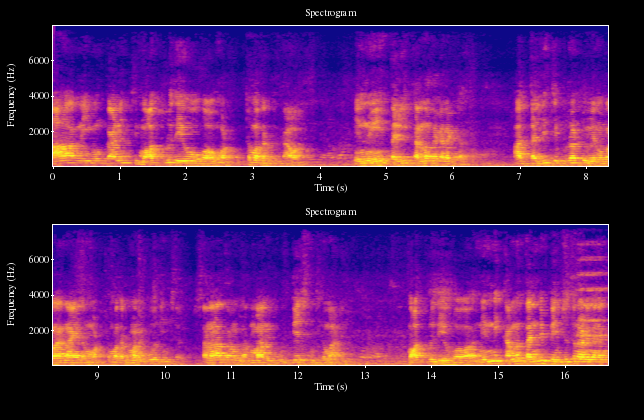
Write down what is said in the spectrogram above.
ఆ నియమం కానించి మాతృదేవోభావం మొట్టమొదటి కావాలి. నిన్ను తల్లి కన్నద కనుక. ఆ తల్లి చెప్పినట్టు వినరా నాయన మొట్టమొదటి మనకు బోధించారు. సనాతన ధర్మానికి ఉద్దేశించిన మాట మాతృదేవోభావ నిన్ని కన్న తండ్రి పెంచుతున్నాడు కనుక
